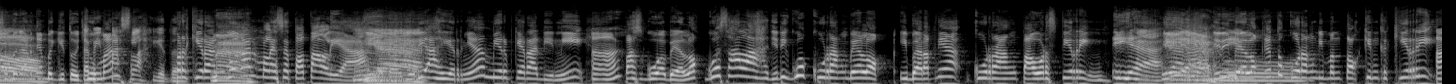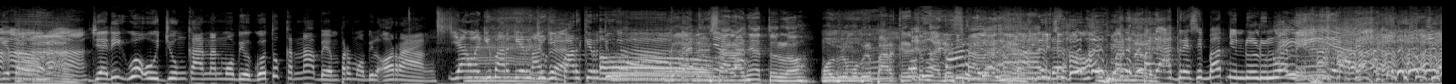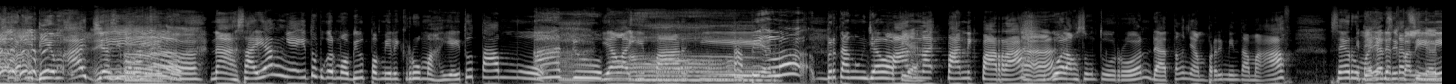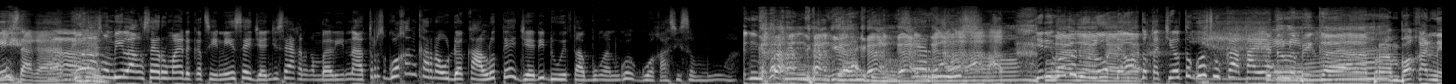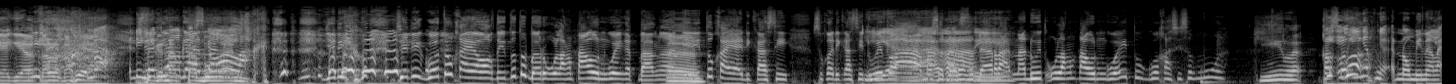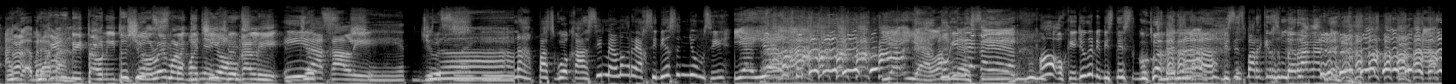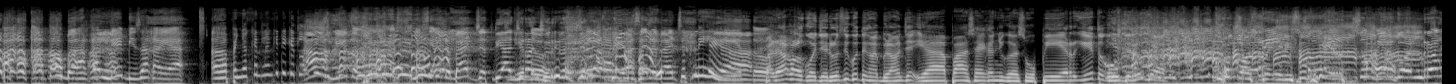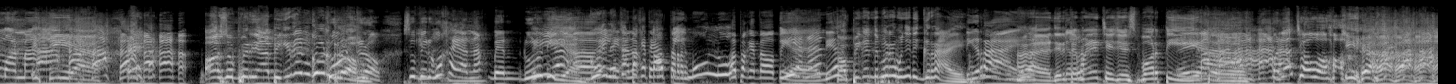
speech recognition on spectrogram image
Sebenarnya begitu. Tapi Cuman pas lah gitu. Perkiraan Nah. gue kan meleset total ya. Iya. gitu. Jadi akhirnya mirip kayak Radini. Heeh. Pas gue belok, gue salah. Jadi gue kurang belok. Ibaratnya kurang power steering. Iya. Iya, Iya. kan? jadi Oh. beloknya tuh kurang dimentokin ke kiri gitu. ah, ah. Jadi gue ujung kanan mobil gue tuh kena bumper mobil orang. Yang lagi parkir Lagi juga. parkir juga. Gak ada ternyata- salahnya tuh loh. Mobil-mobil parkir itu gak ada salahnya. Ada, Bener. pada agresif banget nyundul duluan ya. Iya. Dia lagi diem aja sih Iya. mobil itu. Nah sayangnya itu bukan mobil pemilik rumah yaitu tamu. Aduh. Yang lagi parkir. Tapi lo bertanggung jawab ya? Panik, panik parah, gue langsung turun, datang nyamperin minta maaf. Saya rumahnya kan paling sini. kan. Gue langsung bilang saya rumahnya dekat sini, saya janji saya akan kembali. Nah terus gue kan karena udah kalut ya, jadi duit tabungan gue gue kasih semua. Enggak, enggak, enggak, enggak, enggak. Serius. Jadi gue Enggak, tuh dulu enggak, enggak. waktu kecil tuh gue suka kayak Itu ini. lebih ke perampokan ya Gil Kalau kayak di- segenap Enggak tabungan nolak. jadi gua, jadi gue tuh kayak waktu itu tuh baru ulang tahun gue inget banget. Eh. Jadi tuh kayak dikasih suka dikasih duit Iya, lah sama saudara-saudara. Nah duit ulang tahun gue itu gue kasih semua. Gila Kalau lo inget gak nominalnya agak berapa? Mungkin di tahun itu Sio lo emang lagi ciong Juts. kali Iya Juts. kali. Shit, Juts lagi. Nah pas gue kasih memang reaksi dia senyum sih. Ya iyalah. ya iyalah Mungkin dia kayak oh oke juga di bisnis gue. bisnis parkir sembarangan. atau bahkan dia bisa kayak eh, penyokin lagi dikit lagi gitu. Masih ada budget. Diancur-ancurin gitu. aja. Iya, masih ada budget nih Iya. gitu. Padahal kalau gue jadi dulu sih gue tinggal bilang aja Ya pak saya kan juga supir gitu Gue jadi dulu gue Gue cosplay jadi supir Supir gondrong mohon maaf. Iya eh, Oh supirnya Abikir kan gondrong Gondrong. Supir gue kayak anak band. Dulu dia Iya. eh, Gue ini anak pakai topi teater. mulu. Oh pakai topi Iya ya. kan? Dia Topi kan tapi rambutnya digerai digerai. Ah, Jadi temanya CJ Sporty Iya. gitu Padahal cowok. Iya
